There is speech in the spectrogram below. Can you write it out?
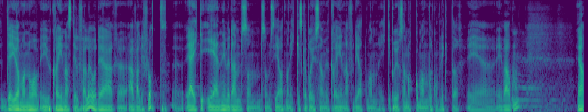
Det gjør man nå i Ukrainas tilfelle, og det er, er veldig flott. Jeg er ikke enig med dem som, som, sier at man ikke skal bry seg om Ukraina fordi at man ikke bryr seg nok om andre konflikter i, i verden. Ja,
